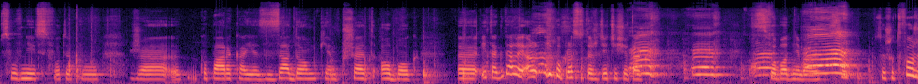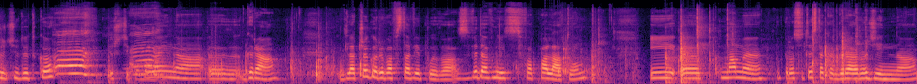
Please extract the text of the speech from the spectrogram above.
słownictwo typu, że koparka jest za domkiem, przed, obok i tak dalej, ale i po prostu też dzieci się tak swobodnie bawią. Chcesz otworzyć, Judytko? Już Ci pomogę. Kolejna y, gra. Dlaczego ryba w stawie pływa? Z wydawnictwa Palatum. I y, mamy po prostu, to jest taka gra rodzinna.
